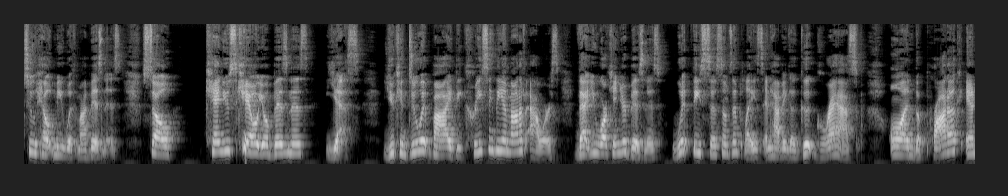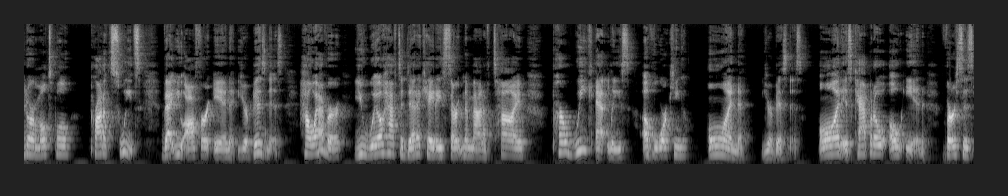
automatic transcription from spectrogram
to help me with my business. So can you scale your business? Yes, you can do it by decreasing the amount of hours that you work in your business with these systems in place and having a good grasp on the product and or multiple product suites that you offer in your business. However, you will have to dedicate a certain amount of time per week at least of working on your business. On is capital O N versus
